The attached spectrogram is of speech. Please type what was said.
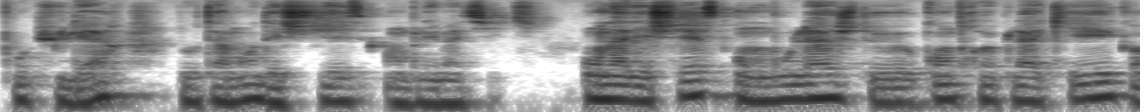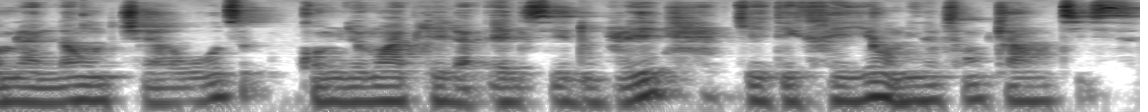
populaires, notamment des chaises emblématiques. On a des chaises en moulage de contreplaqué comme la Lounge Chair Woods, communément appelée la LCW, qui a été créée en 1946.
